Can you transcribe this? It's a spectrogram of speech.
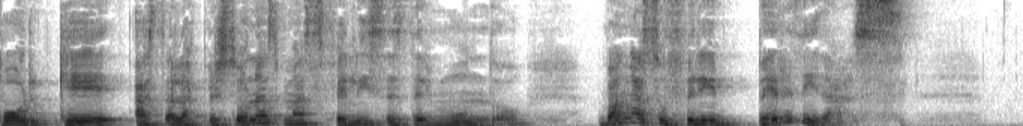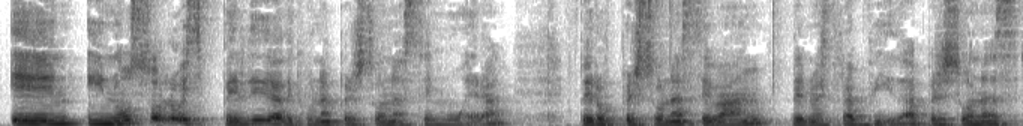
porque hasta las personas más felices del mundo van a sufrir pérdidas. y no solo es pérdida de que una persona se muera, pero personas se van de nuestra vida, personas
